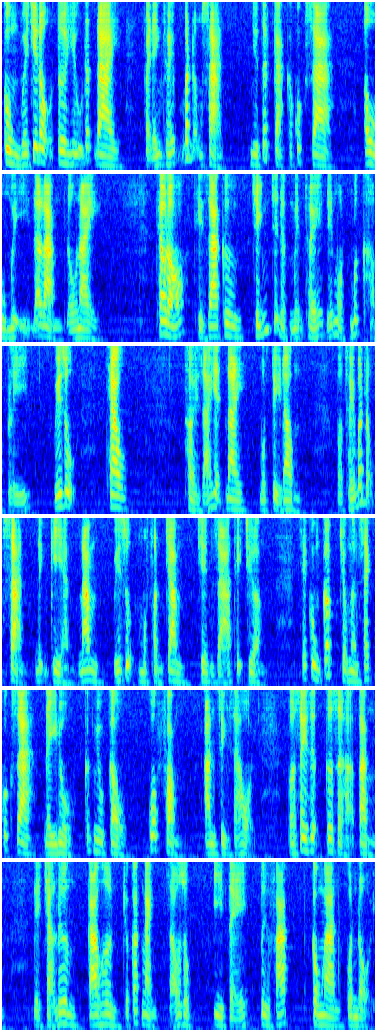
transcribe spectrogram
cùng với chế độ tư hữu đất đai phải đánh thuế bất động sản như tất cả các quốc gia Âu Mỹ đã làm lâu nay. Theo đó thì gia cư chính sẽ được miễn thuế đến một mức hợp lý. Ví dụ, theo thời giá hiện nay 1 tỷ đồng và thuế bất động sản định kỳ hàng năm, ví dụ 1% trên giá thị trường, sẽ cung cấp cho ngân sách quốc gia đầy đủ các nhu cầu quốc phòng, an sinh xã hội và xây dựng cơ sở hạ tầng để trả lương cao hơn cho các ngành giáo dục, y tế, tư pháp, công an, quân đội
